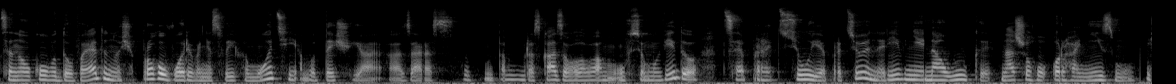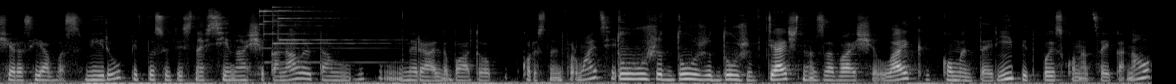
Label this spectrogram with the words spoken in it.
це науково доведено, що проговорювання своїх емоцій, або те, що я зараз там розказувала вам у всьому відео, це працює, працює на рівні науки нашого організму. І ще раз я в вас вірю. Підписуйтесь на всі наші канали, там нереально багато. Корисної інформації. Дуже дуже дуже вдячна за ваші лайки, коментарі, підписку на цей канал.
